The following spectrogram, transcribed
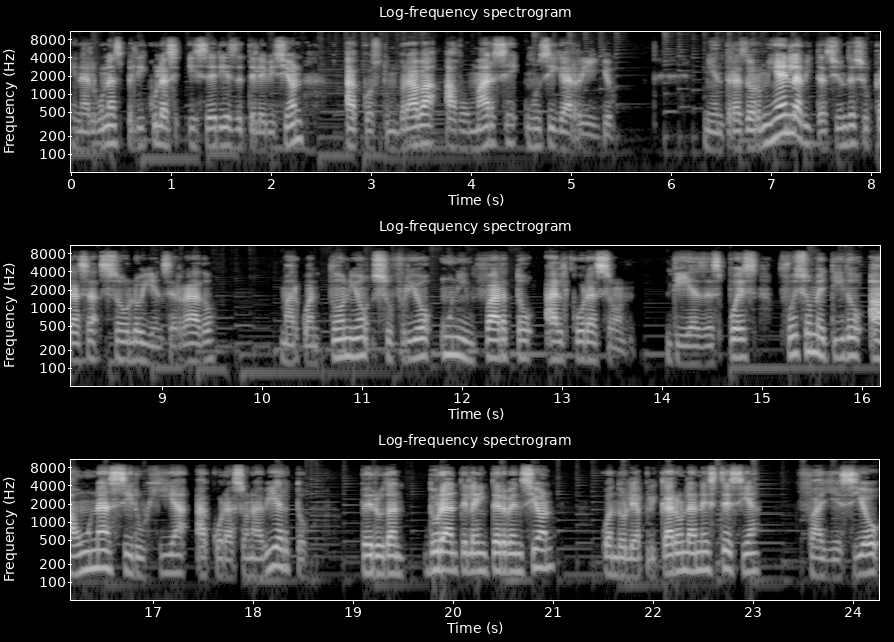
En algunas películas y series de televisión acostumbraba a fumarse un cigarrillo. Mientras dormía en la habitación de su casa solo y encerrado, Marco Antonio sufrió un infarto al corazón. Días después fue sometido a una cirugía a corazón abierto, pero durante la intervención, cuando le aplicaron la anestesia, falleció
